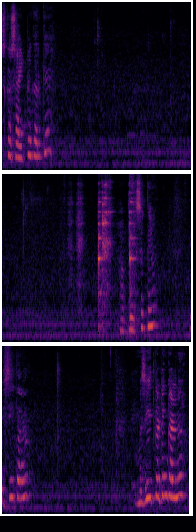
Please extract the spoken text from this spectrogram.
इसको साइड पे करके। आप देख सकते हैं। इसी तरह मज़ीद कटिंग कर लें।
